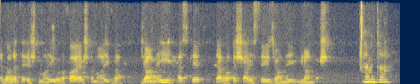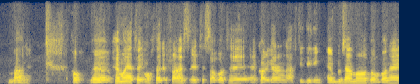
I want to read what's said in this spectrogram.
عدالت اجتماعی و رفاه اجتماعی و جامعی هست که در واقع شایسته جامعه ایران باشه. همینطور بله. خب حمایت های مختلف رو از اعتصابات کارگران نفتی دیدیم. امروز هم ما به عنوان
